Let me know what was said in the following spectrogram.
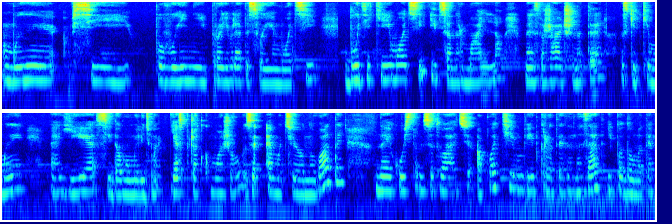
ми всі повинні проявляти свої емоції, будь-які емоції, і це нормально, незважаючи на те, наскільки ми е, є свідомими людьми. Я спочатку можу заемоціонувати на якусь там ситуацію, а потім відкрутити назад і подумати.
